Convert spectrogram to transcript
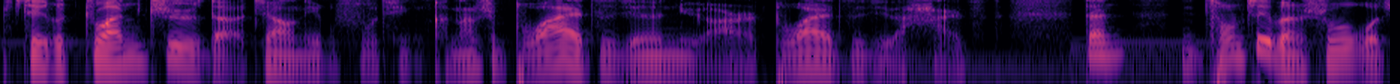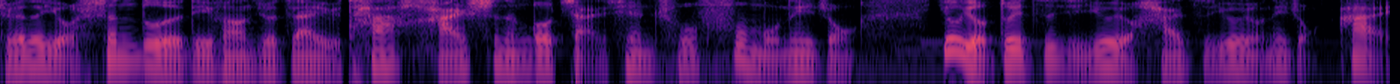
这个专制的这样的一个父亲，可能是不爱自己的女儿，不爱自己的孩子的。但你从这本书，我觉得有深度的地方就在于，他还是能够展现出父母那种又有对自己又有孩子又有那种爱，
